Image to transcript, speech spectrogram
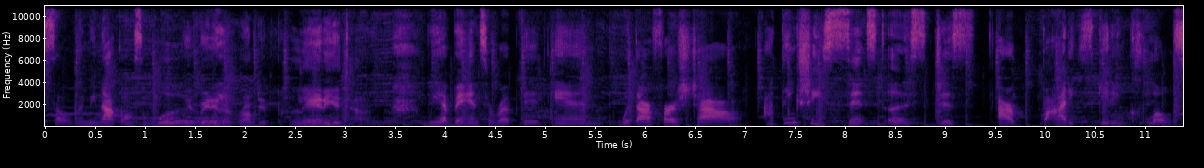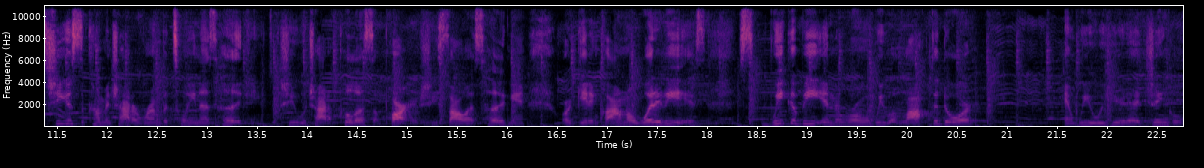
So let me knock on some wood. we've been interrupted plenty of times though. we have been interrupted and with our first child i think she sensed us just our bodies getting close she used to come and try to run between us hugging she would try to pull us apart if she saw us hugging or getting close i don't know what it is we could be in the room we would lock the door and we would hear that jingle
